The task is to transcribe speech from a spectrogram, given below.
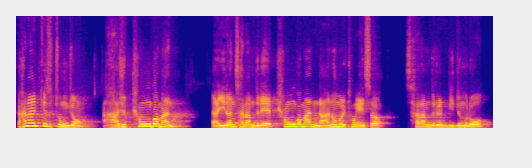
그러니까 하나님께서 종종 아주 평범한 아, 이런 사람들의 평범한 나눔을 통해서 사람들을 믿음으로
